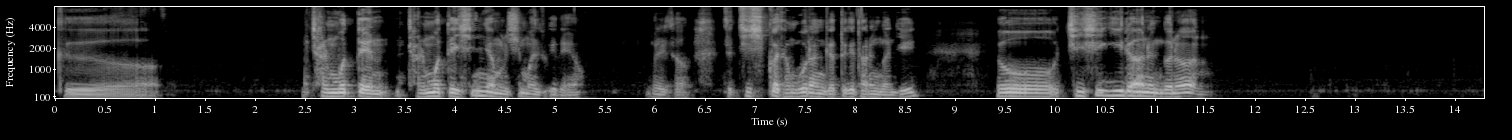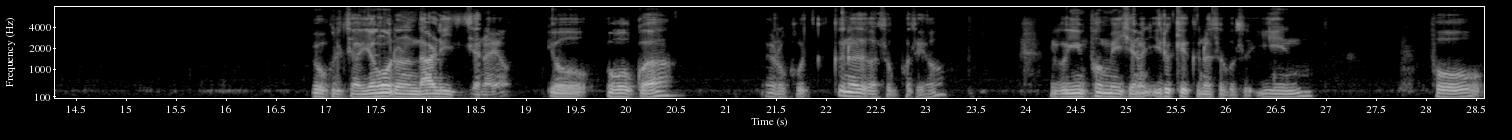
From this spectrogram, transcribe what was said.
그 잘못된 잘못된 신념을 심어주게 돼요. 그래서 지식과 정보라는 게 어떻게 다른 건지 요 지식이라는 거는 요 글자 영어로는 knowledge잖아요. 요 요것과 이렇게 끊어서 보세요. 그리고 information은 이렇게 끊어서 보세요. in for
